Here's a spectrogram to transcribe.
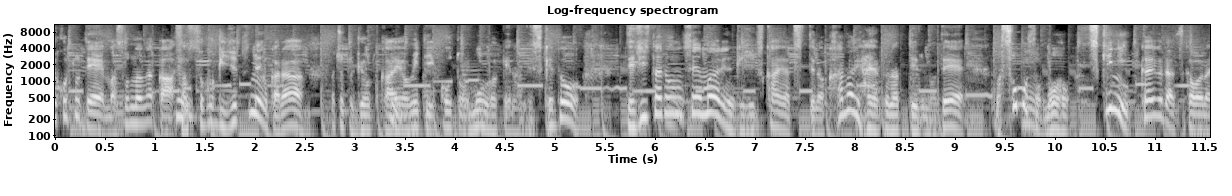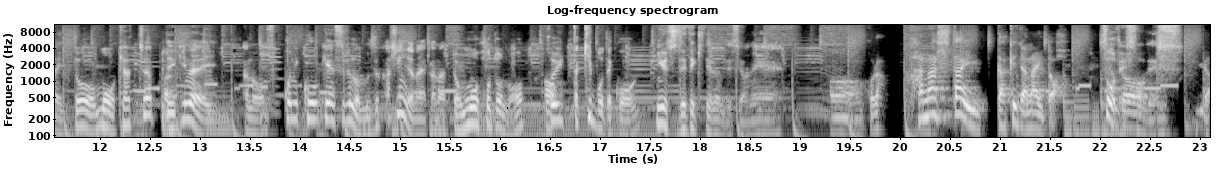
うことで、まあ、そんな中、早速技術面からちょっと業界を見ていこうと思うわけなんですけど、デジタル音声周りの技術開発っていうのはかなり早くなっているので、まあ、そもそも月に1回ぐらい使わないと、もうキャッチアップできない、あのそこに貢献するの難しいんじゃないかなって思うほどの、そういった規模でこうニュース出てきてるんですよね。うん、これ話したいだけじゃないと。そうです、そうです。いや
